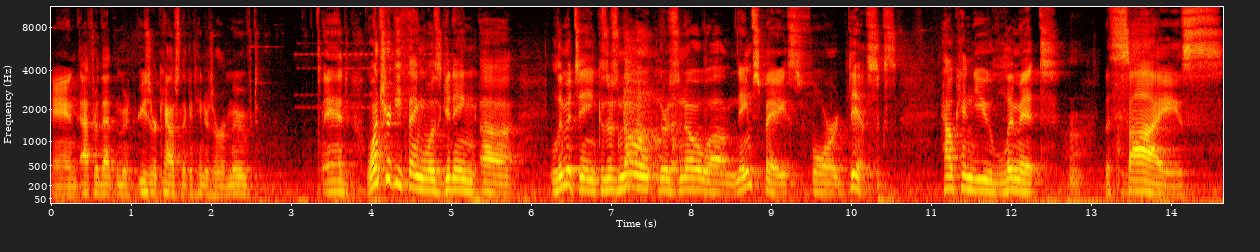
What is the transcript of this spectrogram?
And after that, the user accounts of the containers are removed. And one tricky thing was getting uh, limiting because there's no there's no um, namespace for disks. How can you limit the size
